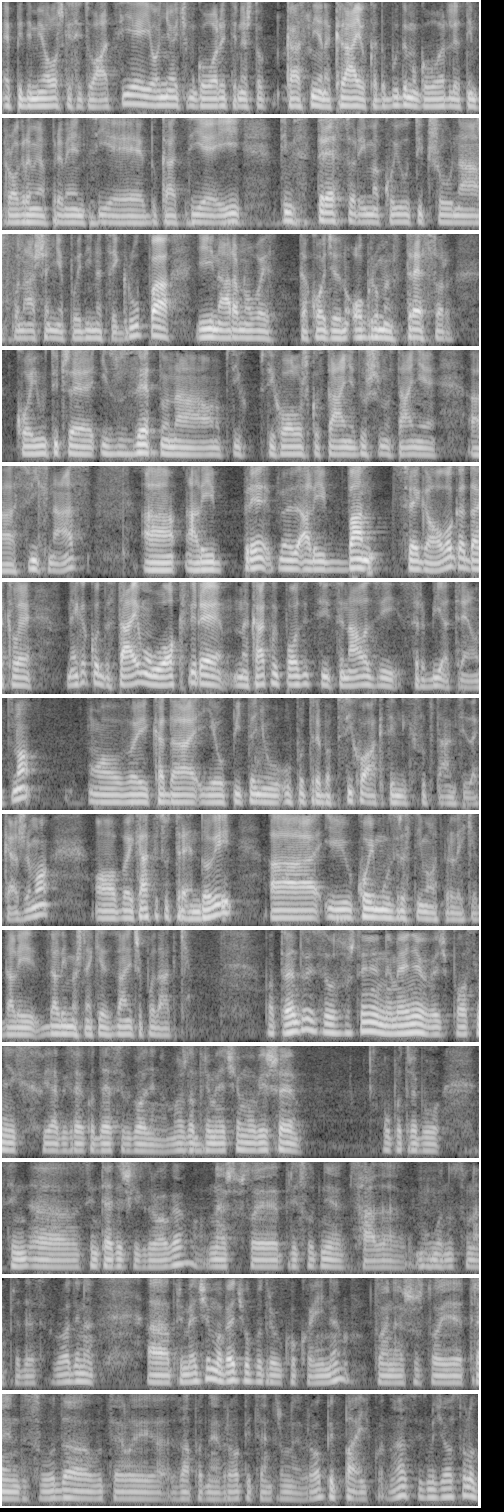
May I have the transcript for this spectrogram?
epidemiološke situacije i o njoj ćemo govoriti nešto kasnije na kraju kada budemo govorili o tim programima prevencije, edukacije i tim stresorima koji utiču na ponašanje pojedinaca i grupa i naravno ovo je takođe jedan ogroman stresor koji utiče izuzetno na ono psih, psihološko stanje, duševno stanje a, svih nas, a, ali, pre, ali van svega ovoga, dakle, nekako da stavimo u okvire na kakvoj poziciji se nalazi Srbija trenutno, ovaj, kada je u pitanju upotreba psihoaktivnih substanci, da kažemo, ovaj, kakvi su trendovi a, i u kojim uzrastima otprilike. Da li, da li imaš neke zvaniče podatke? Pa trendovi se u suštini ne menjaju već poslednjih, ja bih rekao, 10 godina. Možda primećujemo više upotrebu sin, uh, sintetičkih droga, nešto što je prisutnije sada mm -hmm. u odnosu na pre 10 godina. A, primećujemo veću upotrebu kokaina, to je nešto što je trend svuda u celoj zapadnoj Evropi, centralnoj Evropi, pa i kod nas, između ostalog.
